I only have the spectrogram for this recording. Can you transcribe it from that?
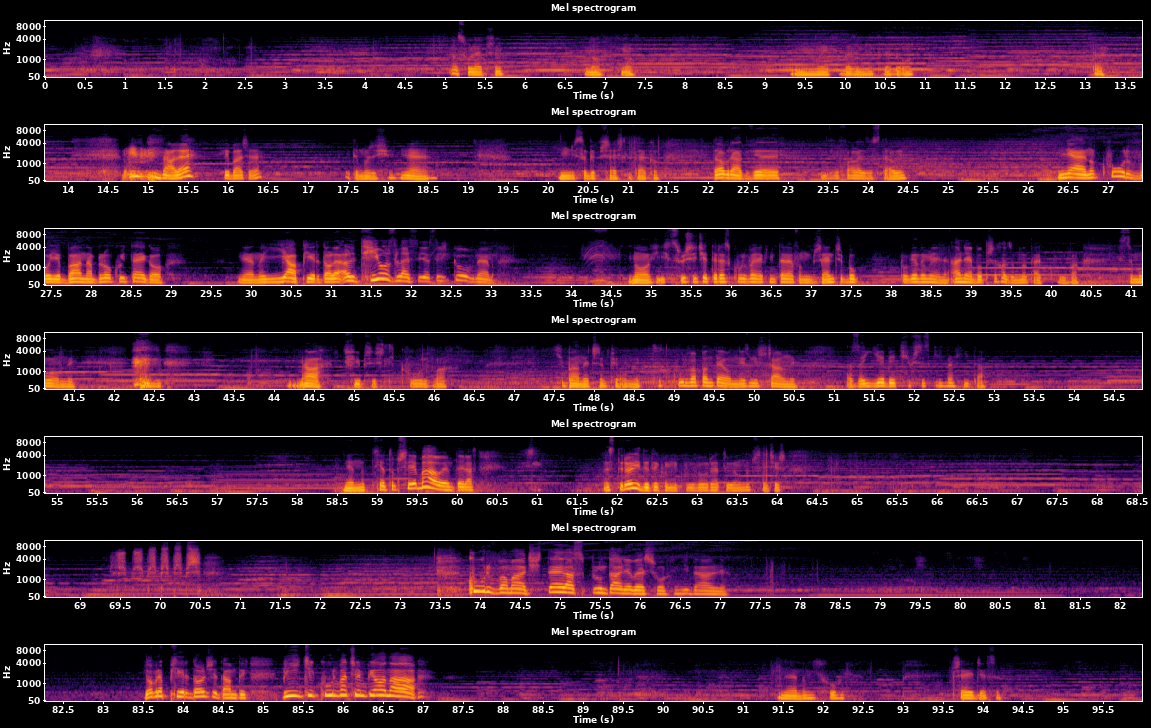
Asu lepszy. No, no. No i chyba ze mnie tyle było. Ale chyba, że i to może się. Nie. Oni sobie przeszli tako. Dobra, dwie. Dwie fale zostały. Nie, no kurwo jebana, blokuj tego. Nie, no ja pierdolę, ale ty useless jesteś gównem. No i słyszycie teraz kurwa jak mi telefon brzęczy, bo powiadomienia. A nie, bo przychodzą, no tak kurwa. Jestem ułomny. A, ci przyszli, kurwa. Jebany czempiony. To kurwa Panteon, niezniszczalny. A zajebie ci wszystkich na hita. Nie no, ja to przejebałem teraz. No steroidy tylko mnie kurwa uratują, no przecież. Kurwa mać, teraz plątanie weszło. Idealnie. Dobra, pierdolcie tamtych. Bijcie kurwa czempiona! Nie no i chuj. Przejdzie se.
